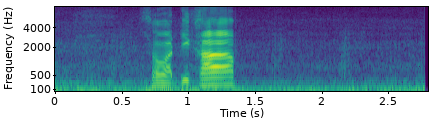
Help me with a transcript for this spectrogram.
สวัสดีครับ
